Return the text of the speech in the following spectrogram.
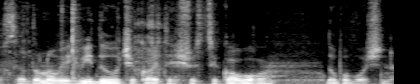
все, до нових відео. Чекайте щось цікавого. До побачення.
